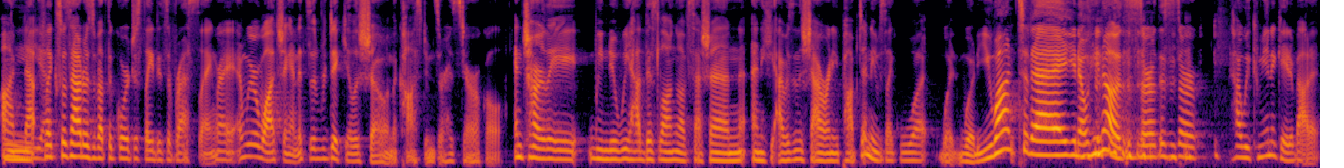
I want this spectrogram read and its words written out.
on Mm, yeah. Netflix was out. It was about the gorgeous ladies of wrestling, right? And we were watching it. It's a ridiculous show, and the costumes are hysterical. And Charlie, we knew we had this long love session, and he, I was in the shower, and he popped in. He was like, "What, what, what do you want today?" You know, he knows this is our, this is our, how we communicate about it.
